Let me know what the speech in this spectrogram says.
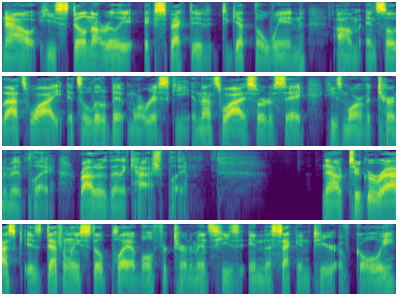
Now, he's still not really expected to get the win. Um, and so that's why it's a little bit more risky. And that's why I sort of say he's more of a tournament play rather than a cash play. Now, Tuukka Rask is definitely still playable for tournaments. He's in the second tier of goalie.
